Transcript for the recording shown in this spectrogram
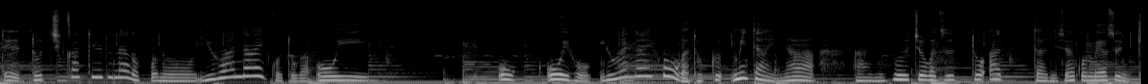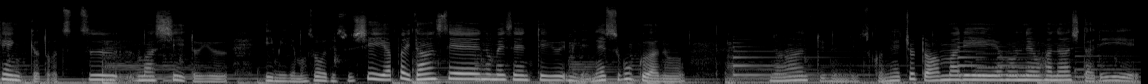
てどっちかというとなんかこの言わないことが多い多い方言わない方が得みたいなあの風潮がずっとあったんですよね。これも要するに謙虚とかつつましいという意味でもそうですしやっぱり男性の目線っていう意味でねすごくあの何て言うんですかねちょっとあんまり本音を話したり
